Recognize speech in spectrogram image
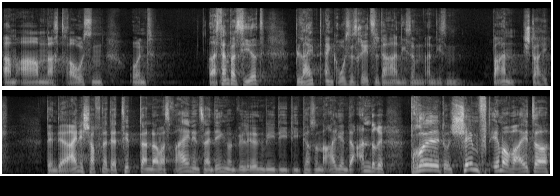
am Arm nach draußen. Und was dann passiert, bleibt ein großes Rätsel da an diesem, an diesem Bahnsteig. Denn der eine Schaffner, der tippt dann da was rein in sein Ding und will irgendwie die, die Personalien. Der andere brüllt und schimpft immer weiter.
